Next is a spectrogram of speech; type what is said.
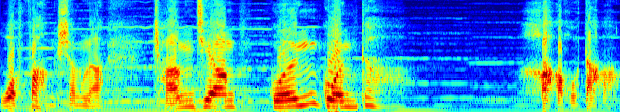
我放上了长江滚滚的浩荡。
